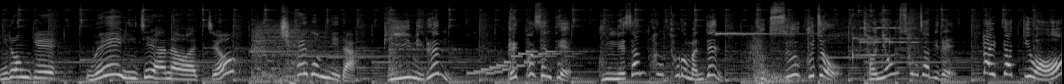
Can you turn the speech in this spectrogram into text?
이런 게 왜 이제야 나왔죠? 최고입니다. 비밀은 100% 국내산 황토로 만든 특수 구조 전용 손잡이를 딸깍 끼워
